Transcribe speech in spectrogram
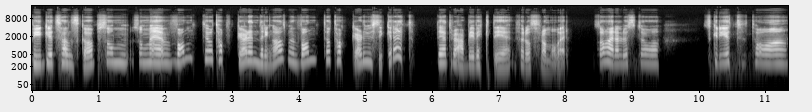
bygge et selskap som, som, er vant til å takle endringer, som er vant til å takle usikkerhet. Det tror jeg blir viktig for oss framover. Så har jeg lyst til å skryte av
